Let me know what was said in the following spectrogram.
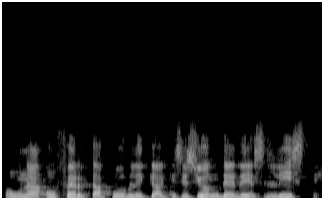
o una oferta pública adquisición de desliste.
